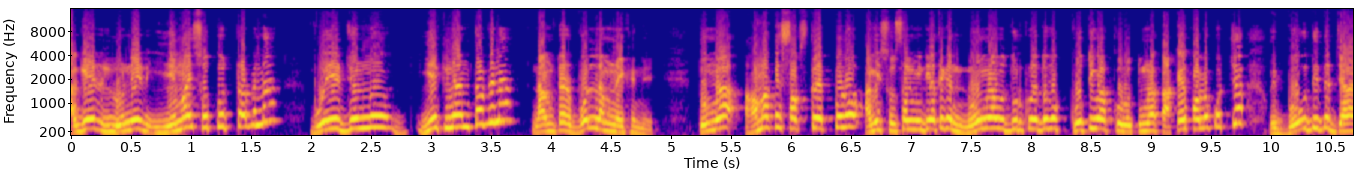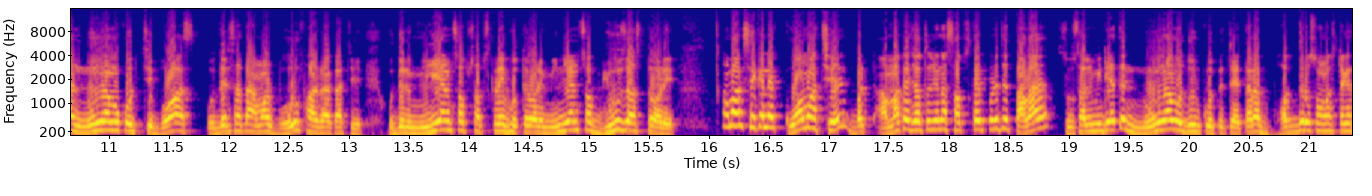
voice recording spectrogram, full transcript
আগের লোনের ইএমআই শোধ করতে হবে না, বইয়ের জন্য ইয়ে কিনে আনতে হবে না, নামটা বললাম না এখানে। তোমরা আমাকে সাবস্ক্রাইব করো আমি সোশ্যাল মিডিয়া থেকে নোংরামো দূর করে দেবো প্রতিবাদ করো তোমরা কাকে ফলো করছ? ওই বৌদিদের যারা নোংরামো করছে বস ওদের সাথে আমার বহু ফারাক আছে। ওদের মিলিয়ন সব সাবস্ক্রাইব হতে পারে মিলিয়ন সব ভিউজ আসতে পারে। আমার সেখানে কম আছে বাট আমাকে যতজন সাবস্ক্রাইব করেছে তারা সোশ্যাল মিডিয়াতে নোংরামো দূর করতে চায়। তারা ভদ্র সমাজটাকে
